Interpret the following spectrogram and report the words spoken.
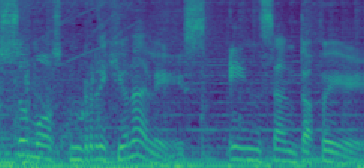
Somos regionales en Santa Fe.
